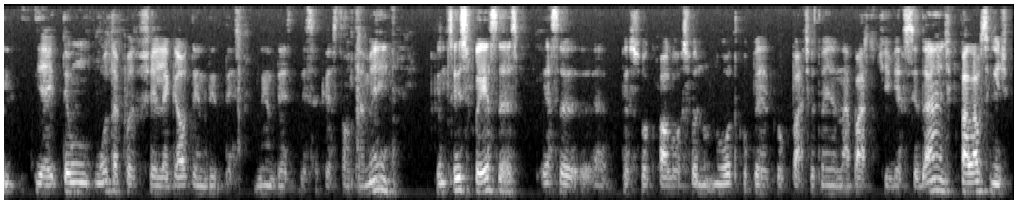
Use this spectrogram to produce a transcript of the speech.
E, e aí tem um, outra coisa que eu achei legal dentro, de, dentro dessa questão também, eu não sei se foi essa, essa eh, pessoa que falou, se foi no outro que eu, que eu também na parte de diversidade, que falava o seguinte,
